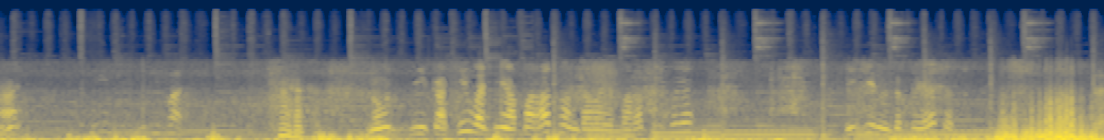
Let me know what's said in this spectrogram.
А? Ну, не кати, возьми аппарат вон, давай аппарат нихуя. Резину дохуя сейчас. Да.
